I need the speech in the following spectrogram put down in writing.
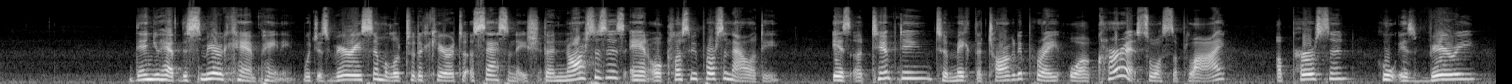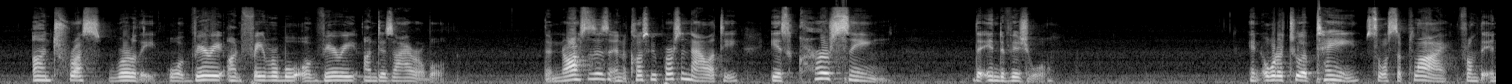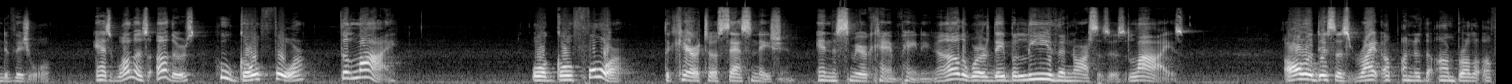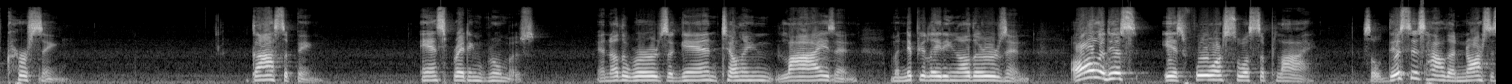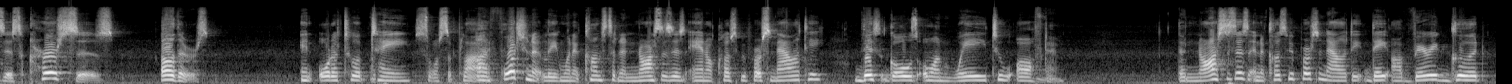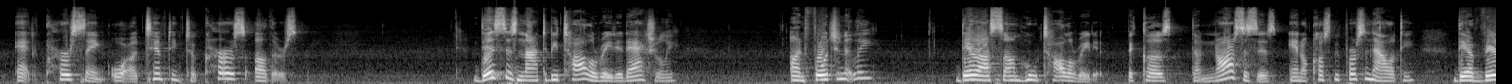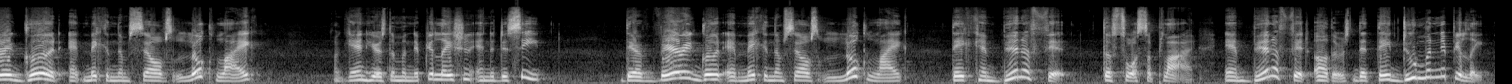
Then you have the smear campaigning, which is very similar to the character assassination. The narcissist and or cluster personality is attempting to make the targeted prey or current source supply a person who is very untrustworthy or very unfavorable or very undesirable. The narcissist and the cluster personality is cursing the individual in order to obtain source supply from the individual as well as others who go for the lie or go for the character assassination and the smear campaigning. In other words, they believe the narcissist lies. All of this is right up under the umbrella of cursing, gossiping, and spreading rumors. In other words, again, telling lies and manipulating others, and all of this is for source supply. So, this is how the narcissist curses others in order to obtain source supply. Unfortunately, when it comes to the narcissist and or cluster personality, this goes on way too often. The narcissist and the cluster personality, they are very good at cursing or attempting to curse others. This is not to be tolerated, actually. Unfortunately, there are some who tolerate it because the narcissist and a cluster personality, they're very good at making themselves look like, again, here's the manipulation and the deceit. They're very good at making themselves look like they can benefit the source supply and benefit others that they do manipulate.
